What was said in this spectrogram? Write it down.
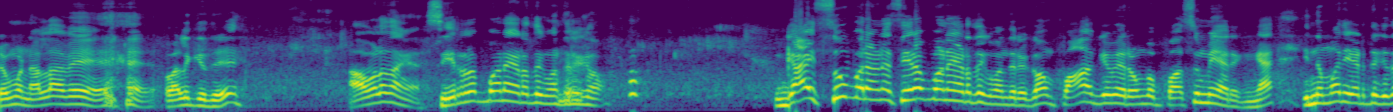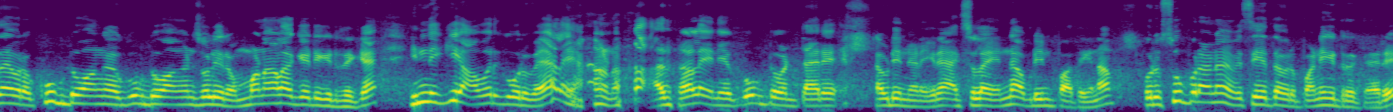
ரொம்ப நல்லாவே வழுக்குது. அவ்வளோதாங்க சிறப்பான இடத்துக்கு வந்திருக்கோம். காய் சூப்பரான சிறப்பான இடத்துக்கு வந்திருக்கோம். பார்க்கவே ரொம்ப பசுமையாக இருக்குங்க. இந்த மாதிரி இடத்துக்கு தான் இவரை கூப்பிட்டு வாங்க கூப்பிட்டு வாங்கன்னு சொல்லி ரொம்ப நாளாக கேட்டுக்கிட்டு இருக்கேன். இன்னைக்கு அவருக்கு ஒரு வேலை ஆகணும் அதனால என்னைய கூப்பிட்டு வந்துட்டாரு அப்படின்னு நினைக்கிறேன். ஆக்சுவலாக என்ன அப்படின்னு பார்த்தீங்கன்னா ஒரு சூப்பரான விஷயத்தை அவர் பண்ணிக்கிட்டு இருக்காரு.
